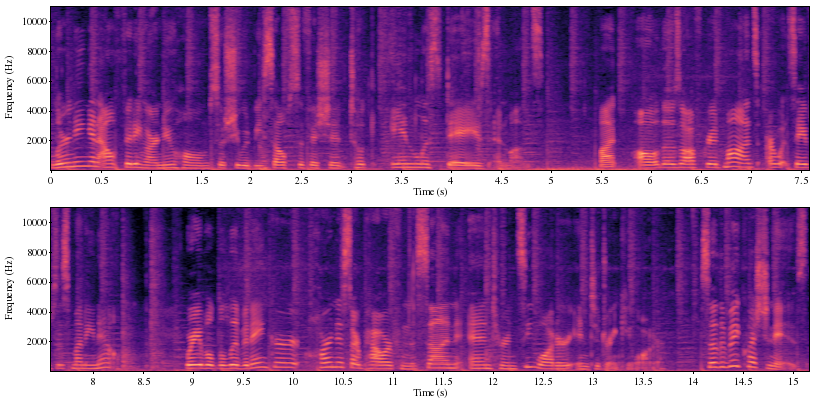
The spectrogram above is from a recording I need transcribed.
Learning and outfitting our new home so she would be self sufficient took endless days and months. But all those off grid mods are what saves us money now. We're able to live at anchor, harness our power from the sun, and turn seawater into drinking water. So the big question is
